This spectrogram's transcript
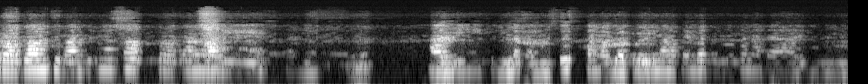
Program selanjutnya kak program hari hari 17 Agustus tanggal 25 November dulu kan ada hari guru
